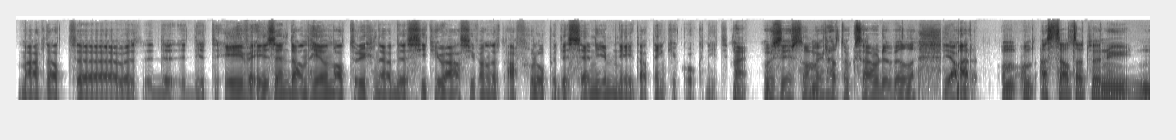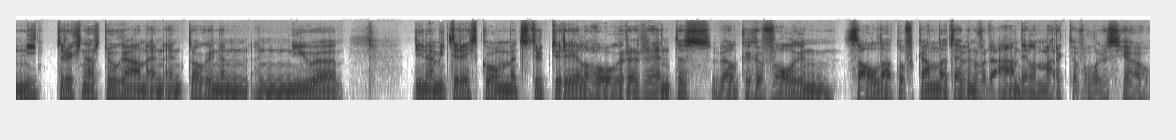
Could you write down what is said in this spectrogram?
Maar dat we, de, dit even is en dan helemaal terug naar de situatie van het afgelopen decennium, nee, dat denk ik ook niet. Nee, hoezeer sommigen dat ook zouden willen. Ja. Maar om, om, stel dat we nu niet terug naartoe gaan en, en toch in een, een nieuwe dynamiek terechtkomen met structurele hogere rentes. Welke gevolgen zal dat of kan dat hebben voor de aandelenmarkten volgens jou?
